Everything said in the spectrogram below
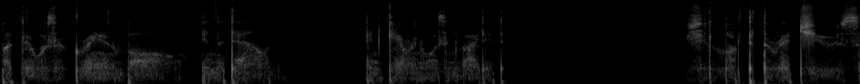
But there was a grand ball in the town, and Karen was invited. She looked at the red shoes,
